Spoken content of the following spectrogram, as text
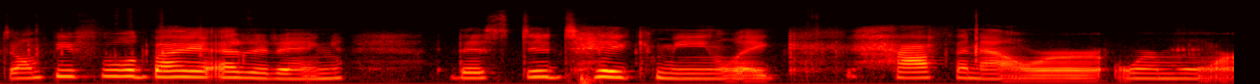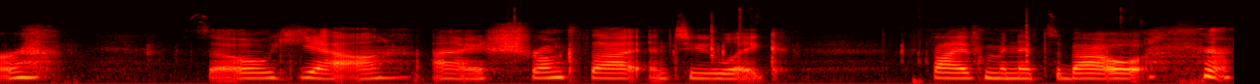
Don't be fooled by editing this did take me like half an hour or more. So yeah, I shrunk that into like five minutes about.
